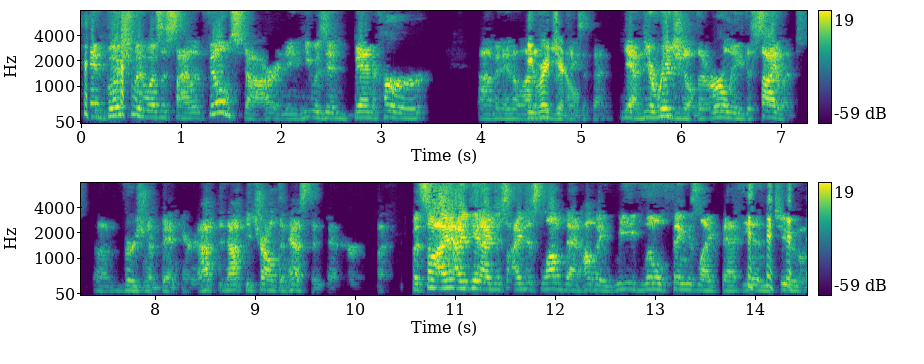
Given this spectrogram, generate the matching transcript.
and Bushman was a silent film star, and he was in Ben Hur. Um, and in a lot The of original. things like that. Yeah, the original, the early, the silent uh, version of Ben Hur, not the, not the Charlton Heston Ben Hur. But but so I again, I just I just love that how they weave little things like that in too.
